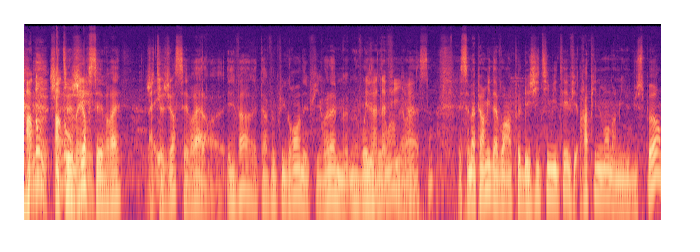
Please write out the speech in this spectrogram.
pardon, je pardon, te mais. jure, c'est vrai. Je Bah te oui. jure, c'est vrai. Alors, euh, Eva était un peu plus grande et puis voilà, me, me voyait de loin. fille, mais, ouais. ça. mais ça m'a permis d'avoir un peu de légitimité rapidement dans le milieu du sport.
